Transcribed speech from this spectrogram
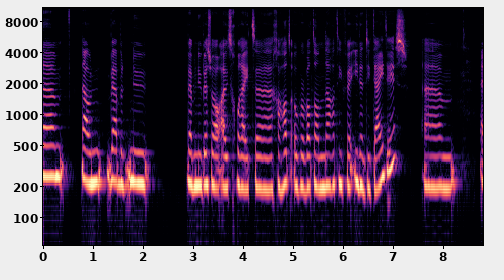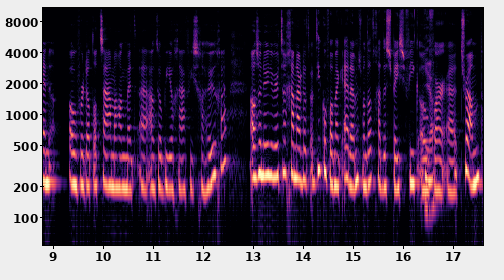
um, nou, we hebben nu we hebben nu best wel uitgebreid uh, gehad over wat dan narratieve identiteit is. Um, en over dat dat samenhangt met uh, autobiografisch geheugen. Als we nu weer teruggaan naar dat artikel van McAdams, want dat gaat dus specifiek over ja. uh, Trump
